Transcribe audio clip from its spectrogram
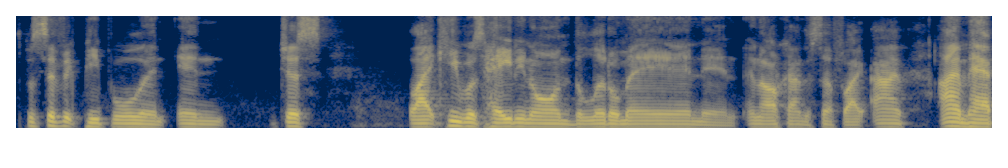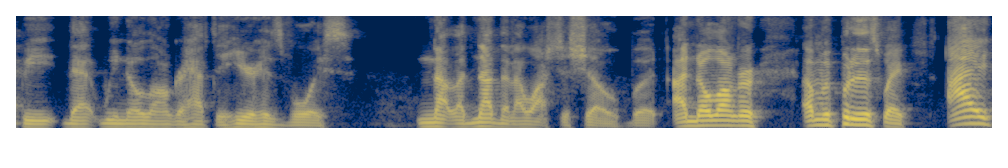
specific people and and just like he was hating on the little man and and all kinds of stuff like i'm i'm happy that we no longer have to hear his voice not like not that i watched the show but i no longer i'm gonna put it this way i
